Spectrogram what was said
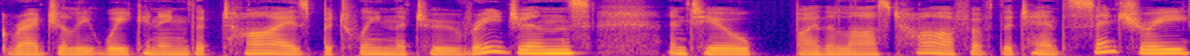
gradually weakening the ties between the two regions until by the last half of the 10th century,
